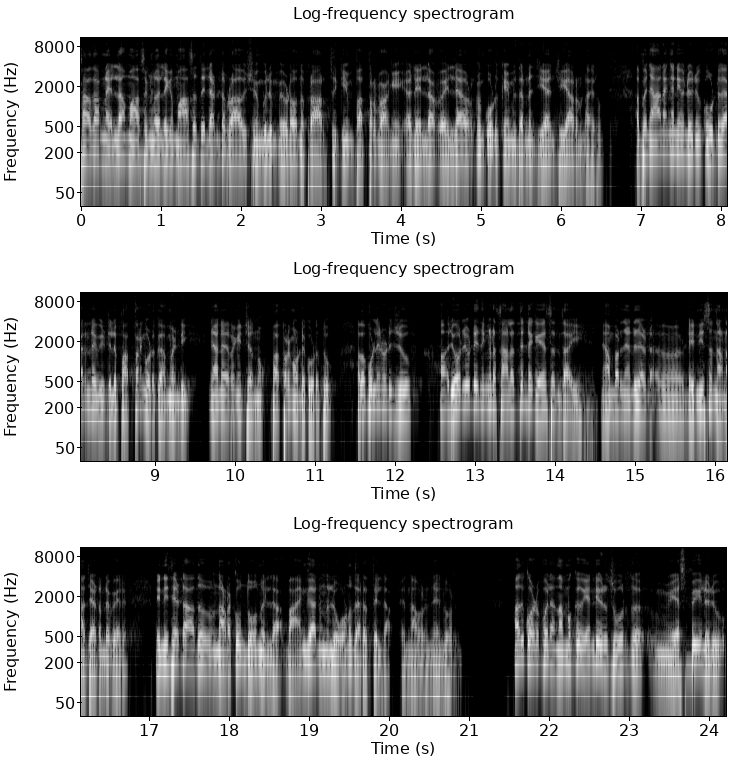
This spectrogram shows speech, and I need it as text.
സാധാരണ എല്ലാ മാസങ്ങളും അല്ലെങ്കിൽ മാസത്തിൽ രണ്ട് പ്രാവശ്യമെങ്കിലും ഇവിടെ വന്ന് പ്രാർത്ഥിക്കുകയും പത്രം വാങ്ങി എല്ലാ എല്ലാവർക്കും കൊടുക്കുകയും വിതരണം ചെയ്യാൻ ചെയ്യാറുണ്ടായിരുന്നു. അപ്പോൾ ഞാൻ അങ്ങനെ ഒരു കൂട്ടുകാരന്റെ വീട്ടിൽ പത്രം കൊടുക്കാൻ വേണ്ടി ഞാൻ ഇറങ്ങി ചെന്നു പത്രം കൊണ്ട് കൊടുത്തു. അപ്പോൾ പുള്ളിനോട് ചോദിച്ചു ജോർജ് കുട്ടി നിങ്ങളുടെ സ്ഥലത്തിന്റെ കേസ് എന്തായി? ഞാൻ പറഞ്ഞു എന്റെ ചേട്ടൻ ഡെന്നീസ് എന്നാണ് ആ ചേട്ടന്റെ പേര്. ഡെന്നീസ് ചേട്ടാ അത് നടക്കും തോന്നില്ല ബാങ്കുകാരൊന്നും ലോണ് തരത്തില്ല എന്നാ പറഞ്ഞതെന്ന് പറഞ്ഞു. അത് കുഴപ്പമില്ല. നമുക്ക് എന്റെ ഒരു സുഹൃത്ത് എസ് ബി ഐയിലൊരു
